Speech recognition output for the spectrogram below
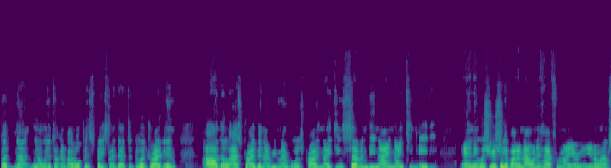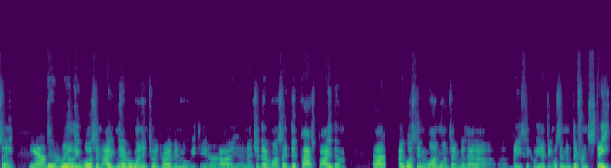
but not you know when you're talking about open space like that to do a drive-in uh the last drive-in i remember was probably 1979 1980 and it was usually about an hour and a half from my area you know what i'm saying Yeah. It really wasn't. I never went into a drive-in movie theater. Uh, I mentioned that once. I did pass by them. Uh, I was in one one time because I had a basically I think it was in a different state,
